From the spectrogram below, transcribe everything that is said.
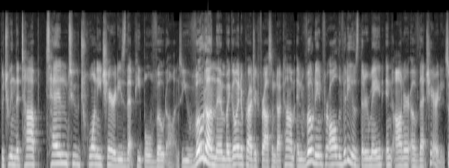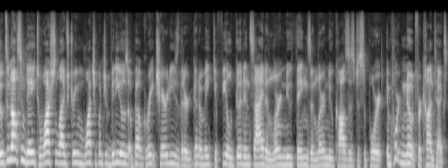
between the top 10 to 20 charities that people vote on. So you vote on them by going to projectforawesome.com and voting for all the videos that are made in honor of that charity. So it's an awesome day to watch the live stream, watch a bunch of videos about great charities that are gonna make you feel good inside and learn new things and learn new causes to support. Important note for context,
